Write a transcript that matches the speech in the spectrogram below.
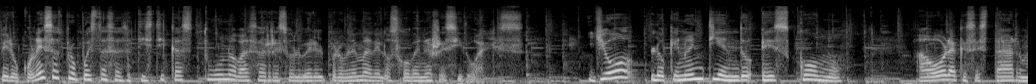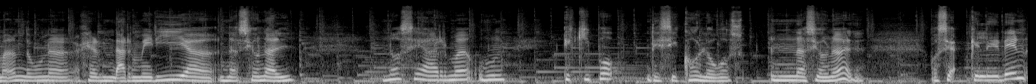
Pero con esas propuestas artísticas tú no vas a resolver el problema de los jóvenes residuales. Yo lo que no entiendo es cómo, ahora que se está armando una gendarmería nacional, no se arma un equipo de psicólogos nacional. O sea, que le den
